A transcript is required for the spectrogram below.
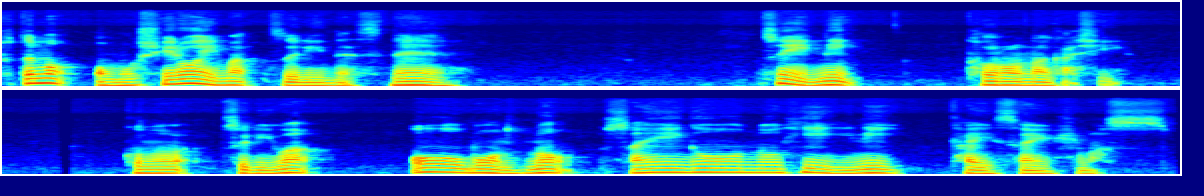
とても面白い祭りですね。ついに、トロ流し。この祭りは、黄金の最後の日に開催します。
